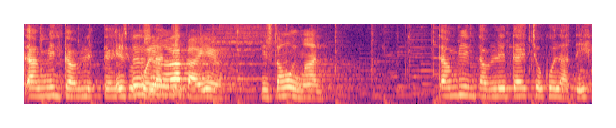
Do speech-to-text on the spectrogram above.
También tableta de Este se va a caer y está muy mal. También tableta de chocolate.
